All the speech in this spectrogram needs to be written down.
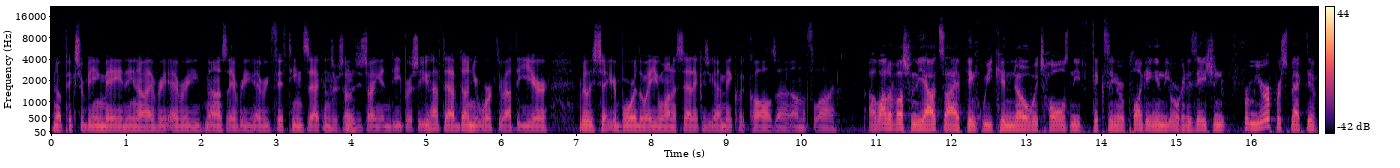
you know picks are being made, you know every every honestly every every 15 seconds or so as you start getting deeper. So you have to have done your work throughout the year, really set your board the way you want to set it because you got to make quick calls on, on the fly a lot of us from the outside think we can know which holes need fixing or plugging in the organization. From your perspective,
